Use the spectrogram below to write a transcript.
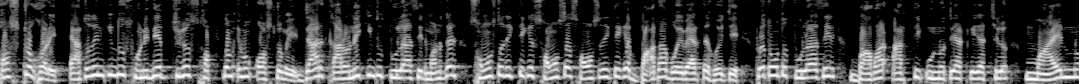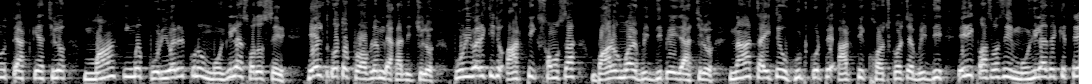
ষষ্ঠ ঘরে। এতদিন কিন্তু শনিদেব ছিল সপ্তম এবং অষ্টমে, যার কারণে কিন্তু তুলা রাশির মানুষদের সমস্ত দিক থেকে সমস্যা, সমস্ত দিক থেকে বাধা বয়ে বেড়াতে হয়েছে। প্রথমত তুলা রাশির বাবার আর্থিক উন্নতি আটকে যাচ্ছিল, মায়ের উন্নতি আটকে যাচ্ছিল, মা কিংবা পরিবারের কোনো মহিলা সদস্যের হেলথগত প্রবলেম দেখা দিচ্ছিল। পরিবারে কিছু আর্থিক সমস্যা বারংবার বৃদ্ধি পেয়ে যাচ্ছিল। না চাইতেও হুট করতে আর্থিক খরচ খরচা বৃদ্ধি। এরই পাশাপাশি মহিলাদের ক্ষেত্রে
